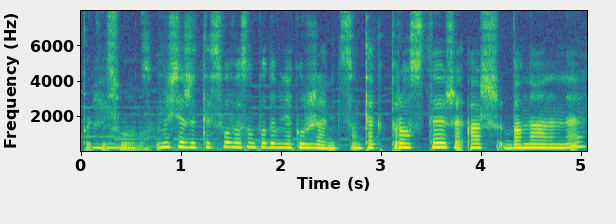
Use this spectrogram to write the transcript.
takie Mają słowa. Myślę, że te słowa są podobnie jak różaniec. Są tak proste, że aż banalne,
